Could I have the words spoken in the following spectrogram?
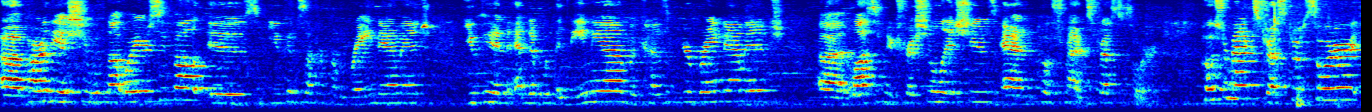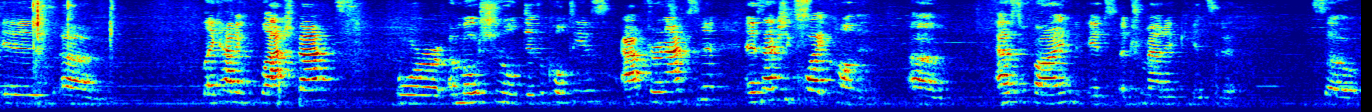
Uh, part of the issue with not wearing your seatbelt is you can suffer from brain damage. You can end up with anemia because of your brain damage, uh, lots of nutritional issues, and post-traumatic stress disorder. Post-traumatic stress disorder is um, like having flashbacks or emotional difficulties after an accident, and it's actually quite common. Um, as defined, it's a traumatic incident. So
